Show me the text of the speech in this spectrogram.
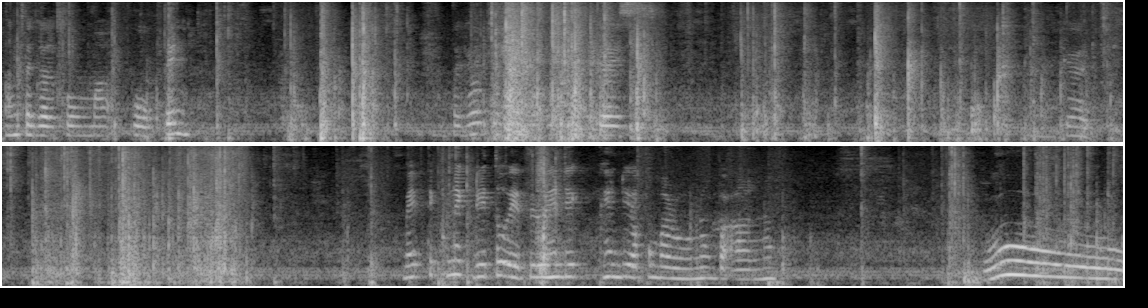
ang tagal kong ma-open. Ang tagal ko ma-open guys. May technique dito eh, pero hindi hindi ako marunong paano. Ooh!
